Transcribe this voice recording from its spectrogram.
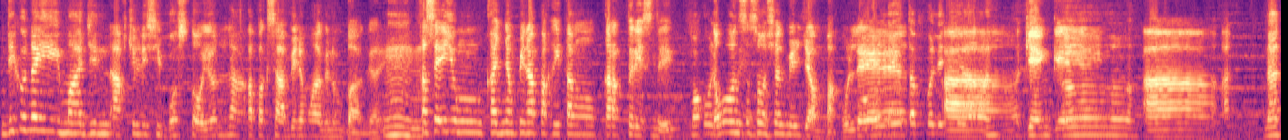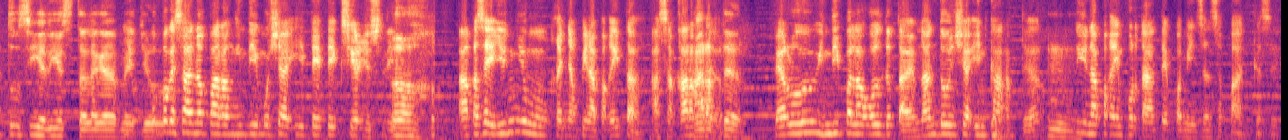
Hindi ko na-imagine actually si Boss Toyo na nakakapagsabi ng mga ganung bagay. Mm. Kasi yung kanyang pinapakitang karakteristik, Makulit. doon sa social media, Makulit, makulit, ang kulit ah, geng-geng, Oo. ah, not too serious talaga, medyo. kumbaga sana parang hindi mo siya i-take seriously. Oh, Ah, kasi yun yung kanyang pinapakita as a character. character. Pero hindi pala all the time, nandoon siya in character. Mm. Ito yung napaka-importante paminsan sa podcast eh.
